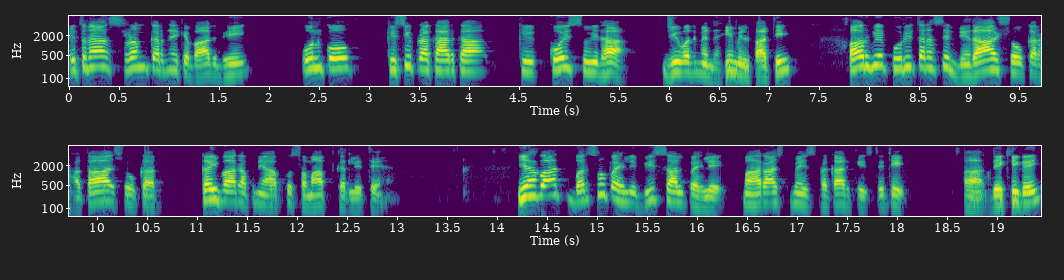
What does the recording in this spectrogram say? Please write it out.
इतना श्रम करने के बाद भी उनको किसी प्रकार का की कोई सुविधा जीवन में नहीं मिल पाती और वे पूरी तरह से निराश होकर, हताश होकर कई बार अपने आप को समाप्त कर लेते हैं। यह बात बरसों पहले 20 साल पहले महाराष्ट्र में इस प्रकार की स्थिति देखी गई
